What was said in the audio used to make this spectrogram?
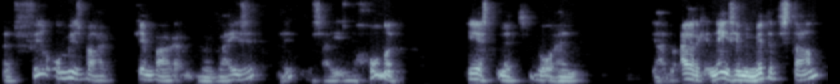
Met veel onmisbare kenbare bewijzen. Dus hij is begonnen eerst met door hen, ja, door eigenlijk ineens in de midden te staan,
